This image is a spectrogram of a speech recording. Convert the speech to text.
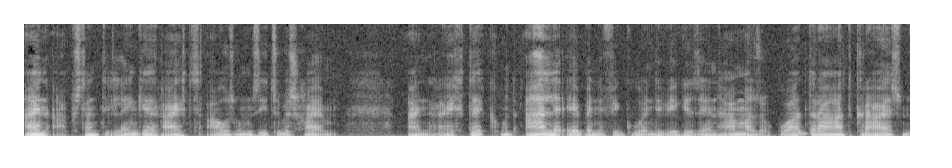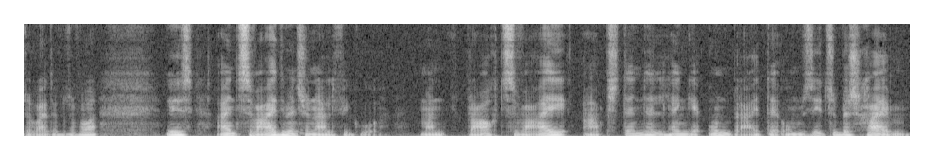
ein Abstand, die Länge, reicht aus, um sie zu beschreiben. Ein Rechteck und alle ebene Figuren, die wir gesehen haben, also Quadrat, Kreis und so weiter und so fort, ist eine zweidimensionale Figur. Man braucht zwei Abstände, Länge und Breite, um sie zu beschreiben.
